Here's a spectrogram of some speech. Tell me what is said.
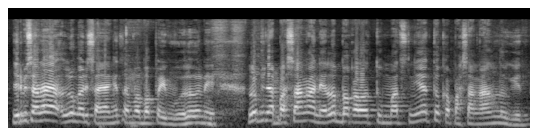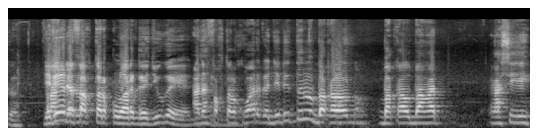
Jadi misalnya lu nggak disayangin sama bapak ibu lu nih lu punya pasangan ya lu bakal too much-nya tuh ke pasangan lu gitu. Jadi ada Perhatian lu- faktor keluarga juga ya. ada faktor keluarga. Jadi tuh lu bakal bakal banget ngasih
